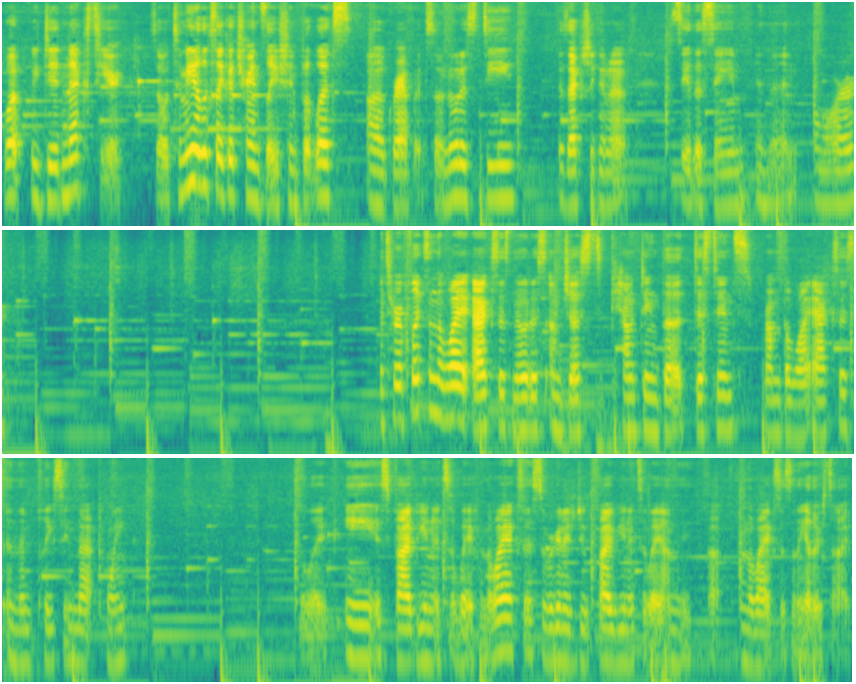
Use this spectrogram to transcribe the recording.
what we did next here. So to me it looks like a translation, but let's uh, graph it. So notice D is actually gonna stay the same and then R. And to reflect on the y-axis, notice I'm just counting the distance from the y-axis and then placing that point. So like E is 5 units away from the y-axis, so we're going to do 5 units away on the, uh, from the y-axis on the other side.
